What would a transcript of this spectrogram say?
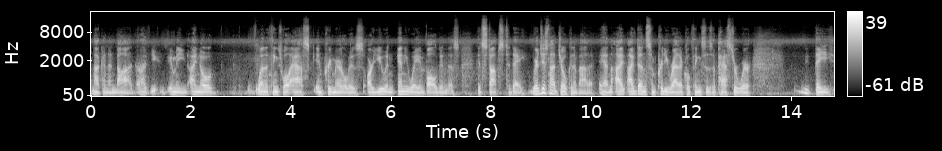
not going to nod uh, you, i mean i know one of the things we'll ask in premarital is are you in any way involved in this it stops today we're just not joking about it and I, i've done some pretty radical things as a pastor where they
